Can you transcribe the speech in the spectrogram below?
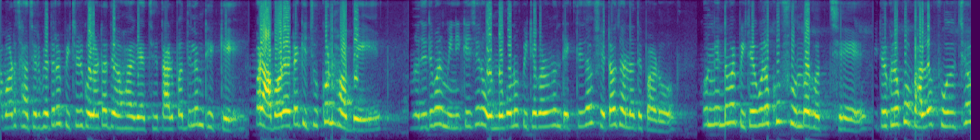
আবারও ছাঁচের ভেতরে পিঠের গোলাটা দেওয়া হয়ে গেছে, তারপর দিলাম ঠেকে তারপর আবারও এটা কিছুক্ষণ হবে। তোমরা যদি আমার মিনি কিচেন অন্য কোনো পিঠে বানানো দেখতে চাও সেটাও জানাতে পারো। এখন কিন্তু আমার পিঠেগুলো খুব সুন্দর হচ্ছে। পিঠেগুলো খুব ভালো ফুলছেও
